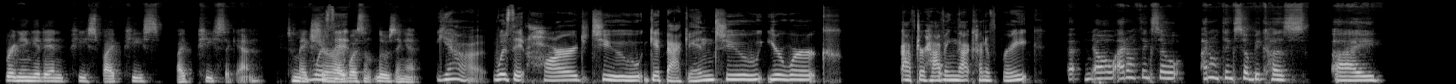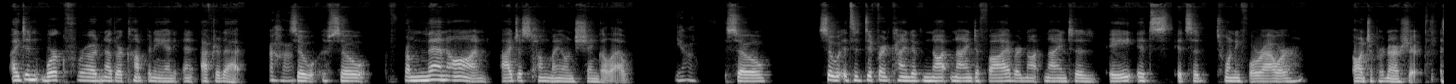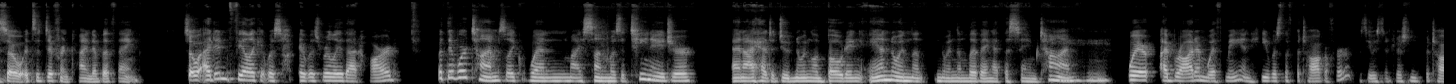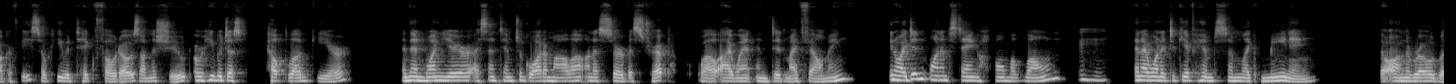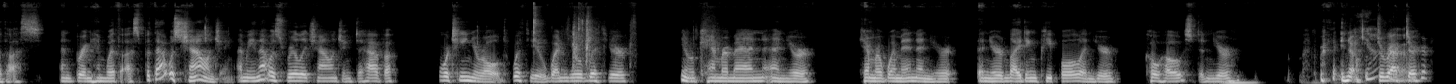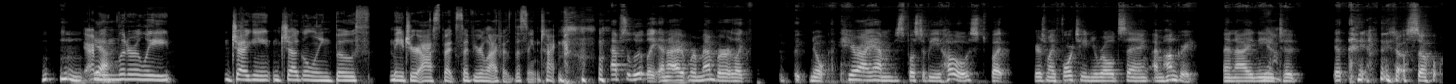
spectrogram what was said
bringing it in piece by piece by piece again to make Was sure I wasn't losing it. Yeah. Was it hard to get back into your work after having that kind of break? Uh, no, I don't think so. I don't think so because I, I didn't work for another company and, and after that. Uh-huh. So so from then on, I just hung my own shingle out. Yeah. So so it's a different kind of not nine to five or not nine to eight. It's it's a twenty four hour entrepreneurship. So it's a different kind of a thing. So I didn't feel like it was it was really that hard. But there were times like when my son was a teenager and I had to do New England boating and New England New England living at the same time Mhm. where I brought him with me and he was the photographer because he was interested in photography. So he would take photos on the shoot or he would just help lug gear. And then one year I sent him to Guatemala on a service trip while I went and did my filming. You know, I didn't want him staying home alone Mhm. and I wanted to give him some like meaning on the road with us and bring him with us. But that was challenging. I mean, that was really challenging to have a 14 year old with you when you're with your, you know, cameramen and your camera women and your and your lighting people and your co-host and your you know Yeah. director. I yeah, mean, literally juggling juggling both major aspects of your life at the same time. absolutely. And I remember like you know, here I am supposed to be host, but here's my 14 year old saying I'm hungry and I need to get you know, so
